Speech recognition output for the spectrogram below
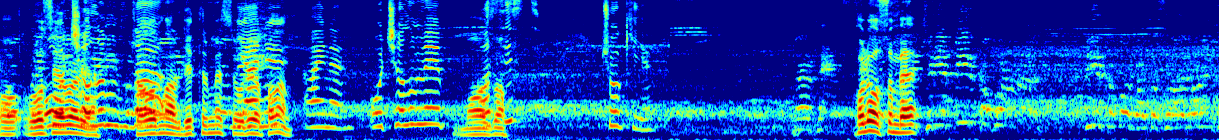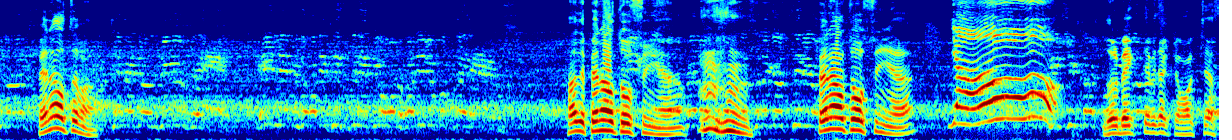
o Rozier var ya. çalımda- Çalımlar getirmesi oraya Yani falan. aynen. O çalım ve Muazzam. asist çok iyi. Gol olsun be. Penaltı mı? Hakeme döndü ve elle müdahale tespit ediyor Halil Umutluer. Hadi penaltı olsun ya. Penaltı olsun ya. Ya Dur bekle bir dakika bakacağız.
